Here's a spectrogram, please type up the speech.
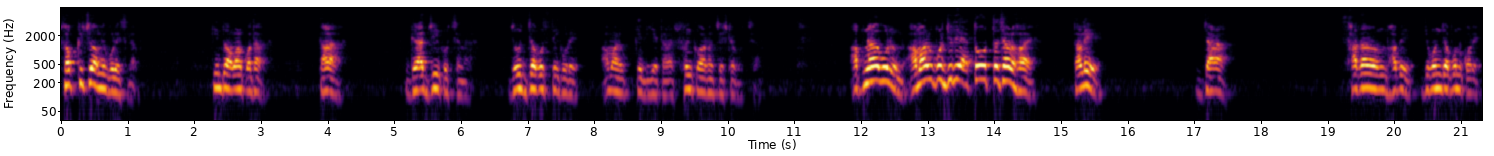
সব কিছু আমি বলেছিলাম। কিন্তু আমার কথা তারা গ্রাহ্যই করছে না। জোর জবস্তি করে আমারকে দিয়ে তারা সই করানোর চেষ্টা করছে। আপনারা বলুন, আমার উপর যদি এত অত্যাচার হয়, তাহলে যারা সাধারণভাবে জীবনযাপন করে,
